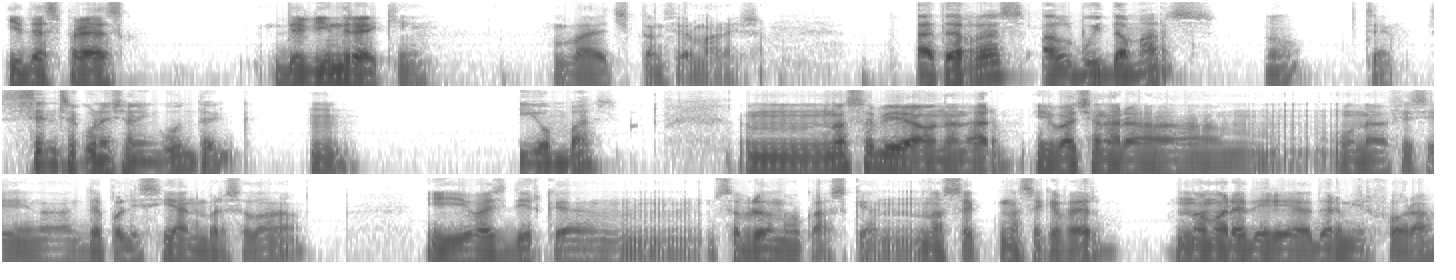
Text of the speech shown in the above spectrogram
I després de vindre aquí, vaig confirmar això. Aterres el 8 de març, no? Sí. Sense conèixer ningú, entenc. Mm. I on vas? Mm, No sabia on anar i vaig anar a mm, una oficina de policia en Barcelona i vaig dir que mm, sobre el meu cas, que no sé, no sé què fer, no m'agradaria dormir fora.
